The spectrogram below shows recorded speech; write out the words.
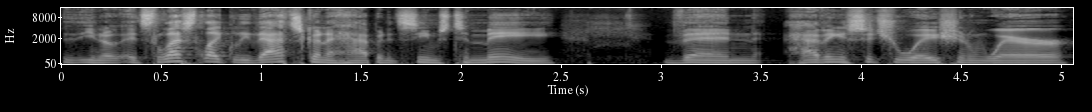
you know, it's less likely that's going to happen, it seems to me, than having a situation where,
